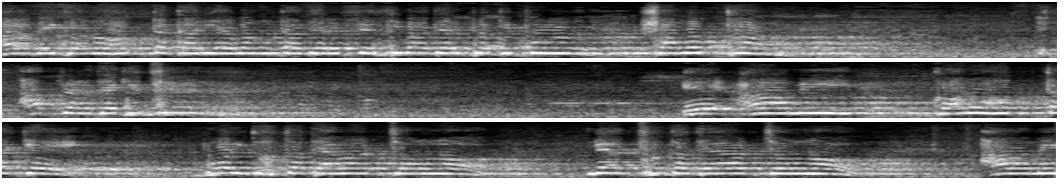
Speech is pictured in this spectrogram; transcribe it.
আওয়ামী গণহত্যাকারী এবং তাদের ফেসিবাদের প্রতি সমর্থন আপনারা দেখেছেন? এই আওয়ামী গণহত্যাকে বৈধতা দেওয়ার জন্য, ন্যায্যতা দেওয়ার জন্য আওয়ামী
